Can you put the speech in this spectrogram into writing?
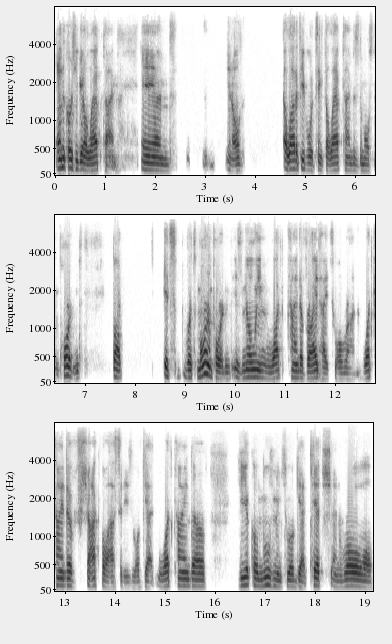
And of course, you get a lap time. And, you know, a lot of people would think the lap time is the most important, but it's what's more important is knowing what kind of ride heights we'll run, what kind of shock velocities we'll get, what kind of vehicle movements we'll get, pitch and roll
